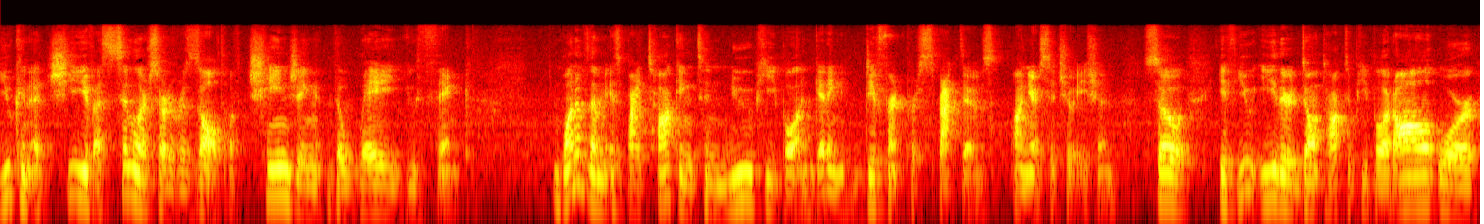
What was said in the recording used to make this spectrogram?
you can achieve a similar sort of result of changing the way you think. One of them is by talking to new people and getting different perspectives on your situation. So if you either don't talk to people at all, or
